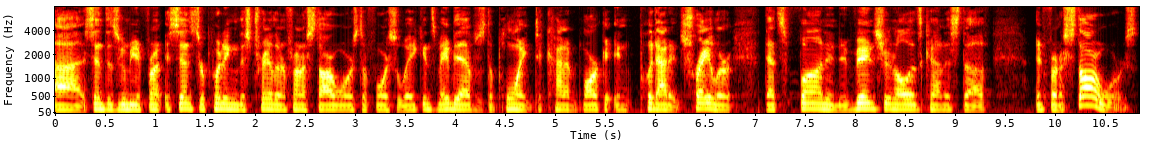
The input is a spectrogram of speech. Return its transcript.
Uh, since it's going to be in front, since they're putting this trailer in front of Star Wars: The Force Awakens, maybe that was the point to kind of market and put out a trailer that's fun and adventure and all this kind of stuff in front of Star Wars.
